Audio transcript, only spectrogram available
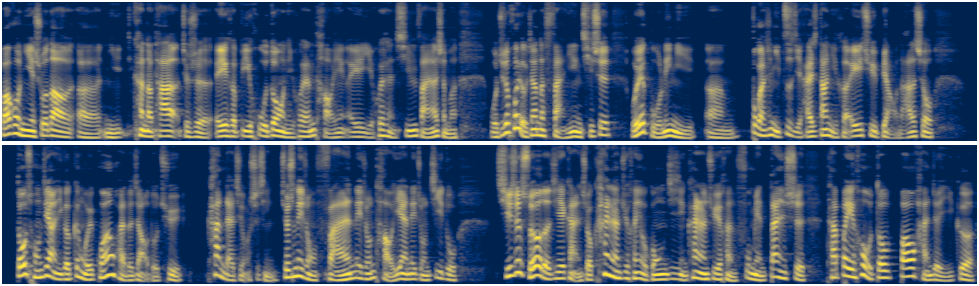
包括你也说到，呃，你看到他就是 A 和 B 互动，你会很讨厌 A，也会很心烦啊什么？我觉得会有这样的反应。其实我也鼓励你，嗯，不管是你自己还是当你和 A 去表达的时候，都从这样一个更为关怀的角度去看待这种事情。就是那种烦、那种讨厌、那种嫉妒，其实所有的这些感受看上去很有攻击性，看上去很负面，但是它背后都包含着一个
